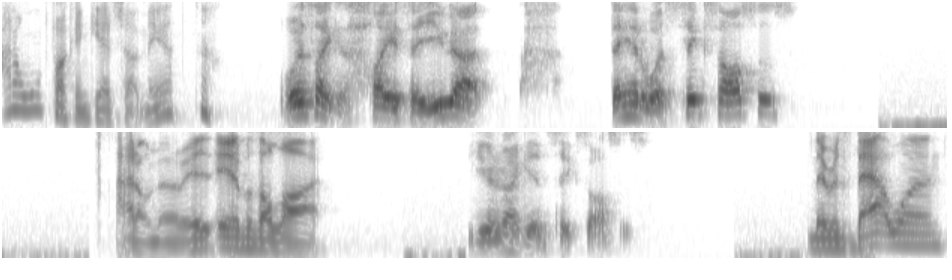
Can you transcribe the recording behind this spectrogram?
I don't want fucking ketchup, man. Well, it's like like I say, you got. They had what six sauces? I don't know. It, it was a lot. You're not getting six sauces. There was that one.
